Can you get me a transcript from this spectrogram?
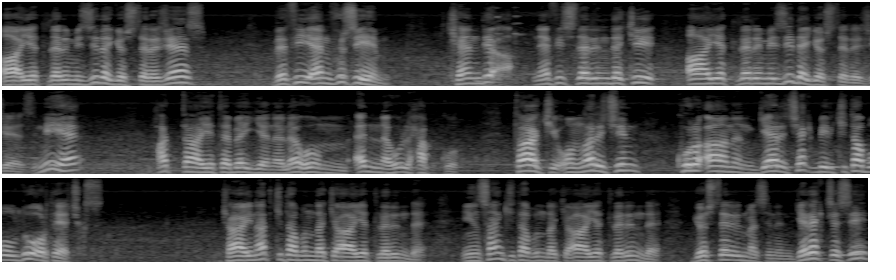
ayetlerimizi de göstereceğiz. Ve fi enfusihim kendi nefislerindeki ayetlerimizi de göstereceğiz. Niye? Hatta yetebeyyene lehum ennehu'l hakku. Ta ki onlar için Kur'an'ın gerçek bir kitap olduğu ortaya çıksın. Kainat kitabındaki ayetlerin de, insan kitabındaki ayetlerin de gösterilmesinin gerekçesi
